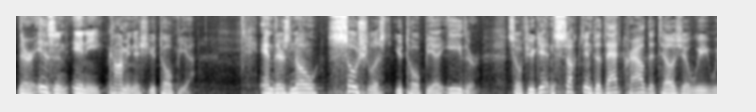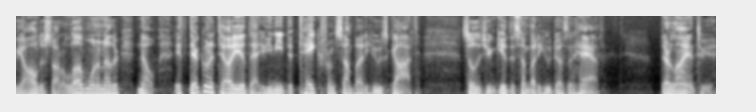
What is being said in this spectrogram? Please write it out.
there isn't any communist utopia. And there's no socialist utopia either. So if you're getting sucked into that crowd that tells you we, we all just ought to love one another, no. If they're going to tell you that you need to take from somebody who's got so that you can give to somebody who doesn't have, they're lying to you.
